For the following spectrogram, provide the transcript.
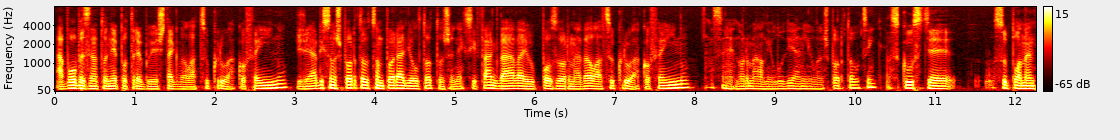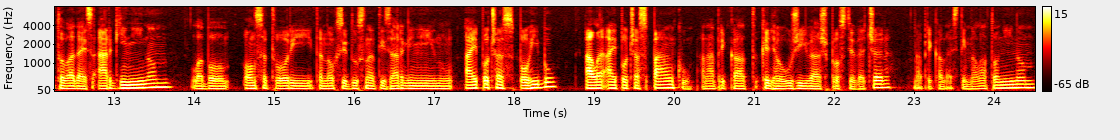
a vôbec na to nepotrebuješ tak veľa cukru a kofeínu. Čiže ja by som športovcom poradil toto, že nech si fakt dávajú pozor na veľa cukru a kofeínu. Vlastne aj normálni ľudia, nie len športovci. Skúste suplementovať aj s arginínom, lebo on sa tvorí, ten oxid dusnatý z arginínu aj počas pohybu, ale aj počas spánku. A napríklad, keď ho užívaš proste večer, napríklad aj s tým melatonínom,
